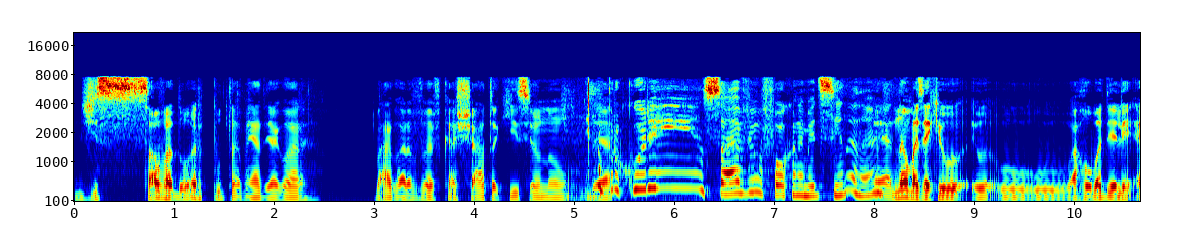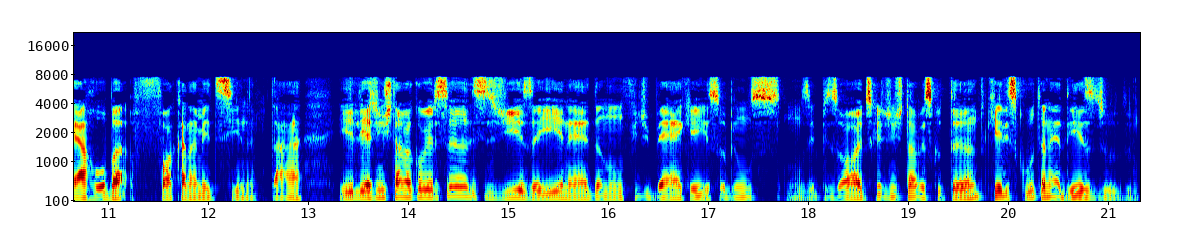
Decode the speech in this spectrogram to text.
de Salvador? Puta merda, e agora? Bah, agora vai ficar chato aqui se eu não Então der. procurem Sávio Foco na Medicina, né? É, não, mas é que o, o, o, arroba dele é arroba foca na medicina, tá? Ele, a gente tava conversando esses dias aí, né, dando um feedback aí sobre uns, uns episódios que a gente tava escutando, que ele escuta, né, desde o do,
